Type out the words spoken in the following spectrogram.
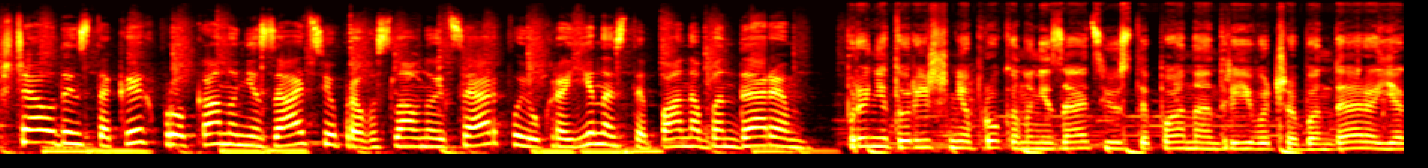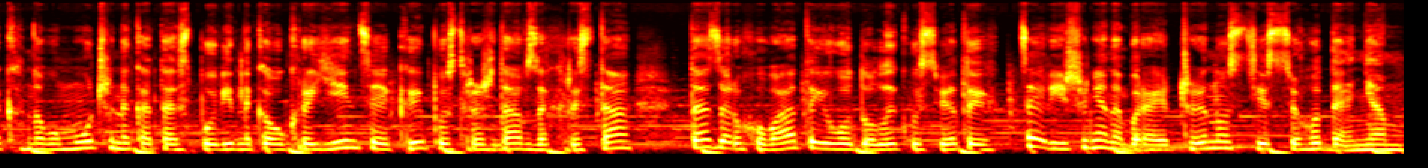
Ще один з таких про канонізацію православної церкви України Степана Бандери. Прийнято рішення про канонізацію Степана Андрійовича Бандера як новомученика та сповідника українця, який постраждав за Христа, та зарахувати його до лику святих. Це рішення набирає чинності з сьогоденням.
